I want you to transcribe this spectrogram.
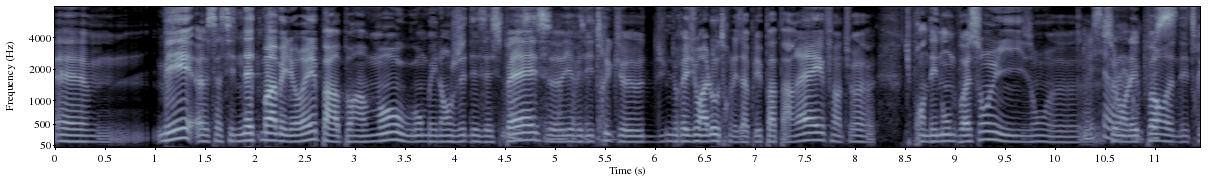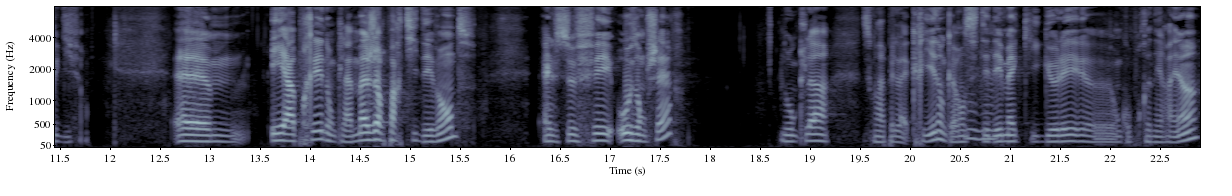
Euh, mais euh, ça s'est nettement amélioré par rapport à un moment où on mélangeait des espèces. euh, Il y avait des trucs d'une région à l'autre, on les appelait pas pareil. Enfin, tu vois, tu prends des noms de poissons, ils ont Oui, selon vrai, les ports plus. des trucs différents. Et après, donc la majeure partie des ventes, elle se fait aux enchères. Donc là, ce qu'on appelle la criée. Donc avant, c'était Mhm. des mecs qui gueulaient, euh, on comprenait rien.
